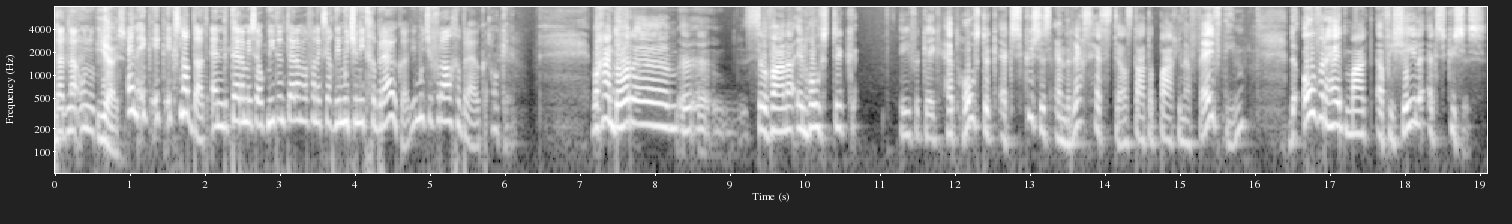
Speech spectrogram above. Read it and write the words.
dat na UNO. Juist. En ik, ik, ik snap dat. En de term is ook niet een term waarvan ik zeg, die moet je niet gebruiken. Die moet je vooral gebruiken. Oké. We gaan door, eh, eh, eh, Sylvana, in hoofdstuk, even kijken, het hoofdstuk excuses en rechtsherstel staat op pagina 15. De overheid maakt officiële excuses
